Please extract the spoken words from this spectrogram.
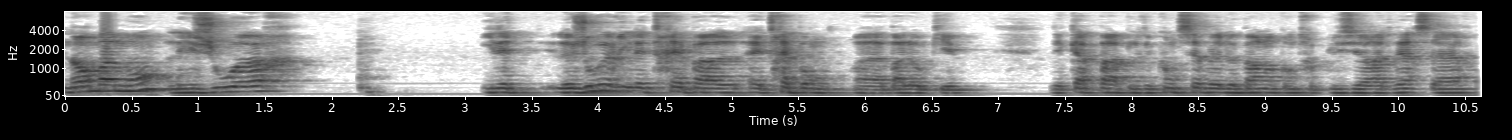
Normalement, les joueurs, il est, le joueur il est très, balle, est très bon balle au pied. Il est capable de conserver le ballon contre plusieurs adversaires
